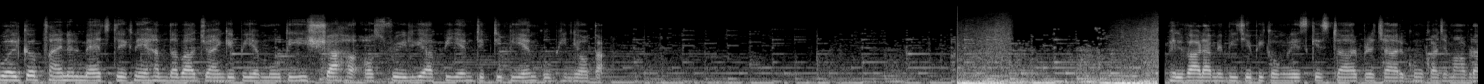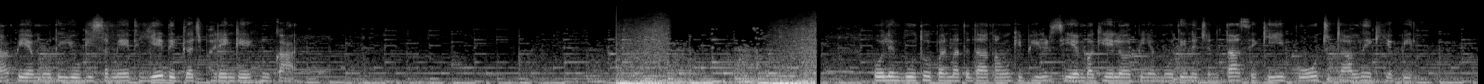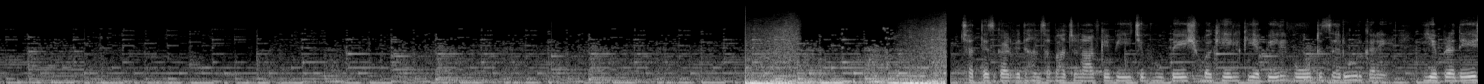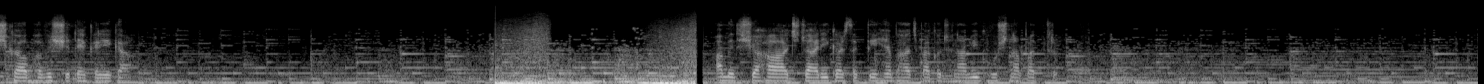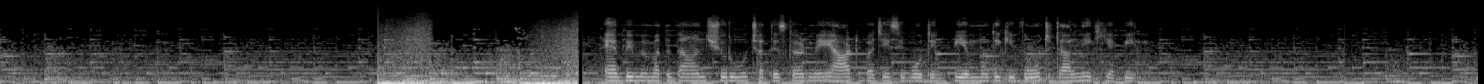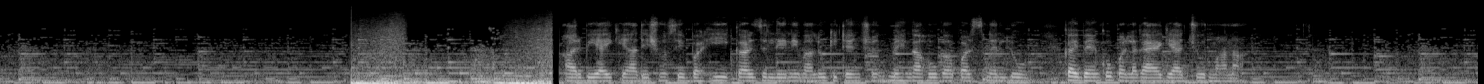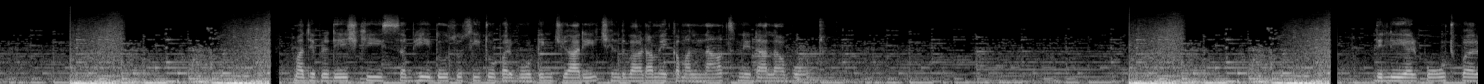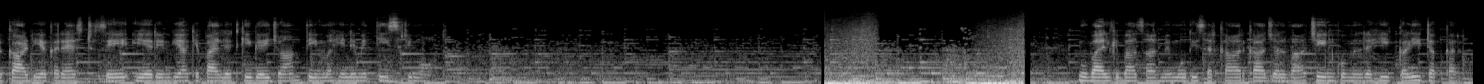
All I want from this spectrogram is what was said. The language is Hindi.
वर्ल्ड कप फाइनल मैच देखने अहमदाबाद जाएँगे PM Modi, Shah Australia PM deputy PM को भी न्यौता। भिलवाड़ा में बीजेपी कांग्रेस के स्टार प्रचारकों का जमावड़ा पीएम मोदी योगी समेत ये दिग्गज भरेंगे हुंकार। पोलिंग बूथों पर मतदाताओं की भीड़ सीएम बघेल और पीएम मोदी ने जनता से की वोट डालने की अपील। छत्तीसगढ़ विधानसभा चुनाव के बीच भूपेश बघेल की अपील वोट ज़रूर करें, ये प्रदेश का भविष्य तय करेगा। अमित शाह आज जारी कर सकते हैं भाजपा का चुनावी घोषणा पत्र। एमपी में मतदान शुरू, छत्तीसगढ़ में आठ बजे से वोटिंग, पीएम मोदी की वोट डालने की अपील। आरबीआई के आदेशों से बढ़ी कर्ज लेने वालों की टेंशन, महँगा होगा पर्सनल लोन, कई बैंकों पर लगाया गया जुर्माना। मध्य प्रदेश की सभी 200 सीटों पर वोटिंग जारी, छिंदवाड़ा में कमलनाथ ने डाला वोट। दिल्ली एयरपोर्ट पर कार्डियक अरेस्ट से एयर इंडिया के पायलट की गई जान, तीन महीने में तीसरी मौत। मोबाइल के बाज़ार में मोदी सरकार का जलवा, चीन को मिल रही कड़ी टक्कर।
